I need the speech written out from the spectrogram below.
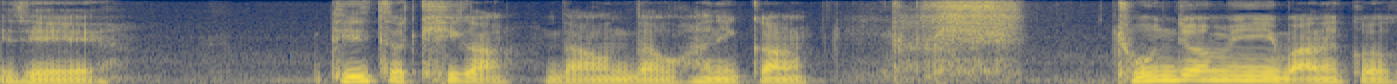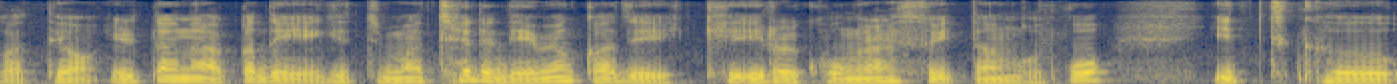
이제 디지털 키가 나온다고 하니까, 좋은 점이 많을 것 같아요. 일단은 아까도 얘기했지만 최대 4명까지 키를 공유할 수 있다는 거고 이 그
